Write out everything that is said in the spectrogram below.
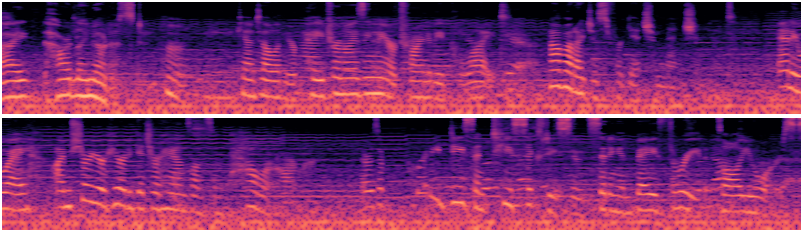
I hardly noticed. Hmm. Can't tell if you're patronizing me or trying to be polite. How about I just forget you mentioned it? Anyway, I'm sure you're here to get your hands on some power armor. There's a pretty decent T-60 suit sitting in Bay 3 that's all yours.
